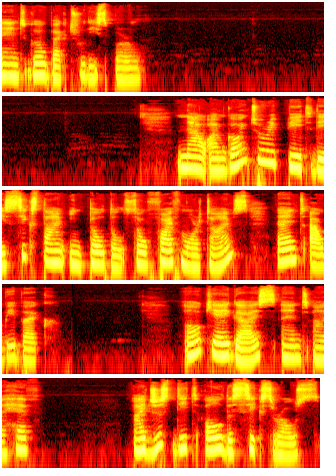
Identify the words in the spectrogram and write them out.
and go back through this pearl. Now I'm going to repeat this six times in total, so five more times, and I'll be back. Okay guys, and I have, I just did all the six rows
